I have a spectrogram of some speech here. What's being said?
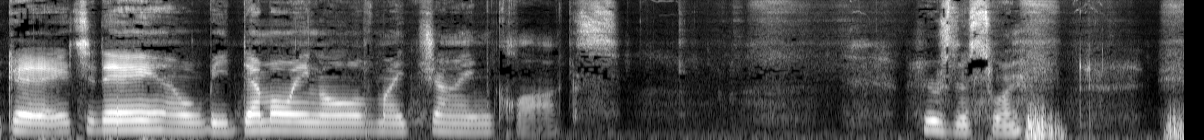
Okay, today I will be demoing all of my chime clocks. Here's this one. This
